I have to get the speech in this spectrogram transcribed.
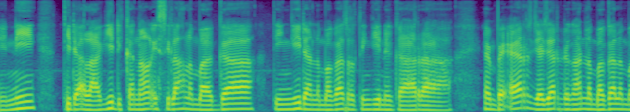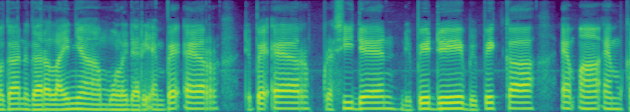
ini tidak lagi dikenal istilah lembaga tinggi dan lembaga tertinggi negara. MPR jajar dengan lembaga-lembaga negara lainnya, mulai dari MPR, DPR, Presiden, DPD, BPK, MA, MK,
